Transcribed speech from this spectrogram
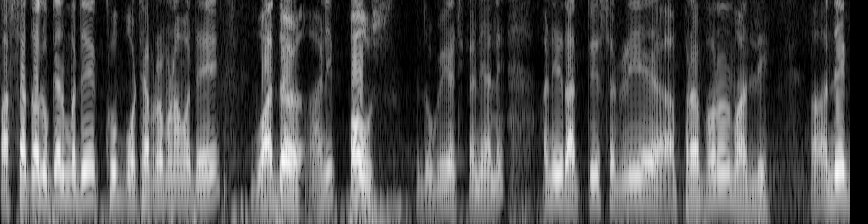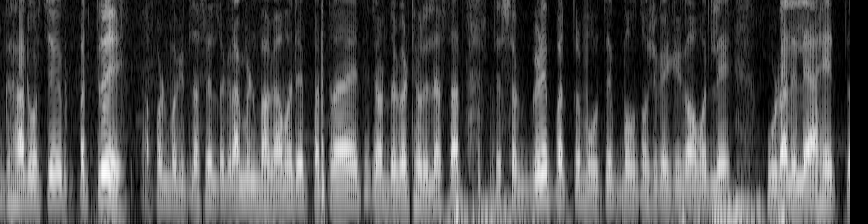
पाच सहा तालुक्यांमध्ये खूप मोठ्या प्रमाणामध्ये वादळ आणि पाऊस हे दोघे या ठिकाणी आले. आणि रात्री सगळी अफराफर माजली. अनेक घरांवरचे पत्रे आपण बघितलं असेल तर ग्रामीण भागामध्ये पत्र आहे त्याच्यावर दगड ठेवलेले असतात. ते सगळे पत्र बहुतेक बहुतांशी काही काही गावामधले उडालेले आहेत.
